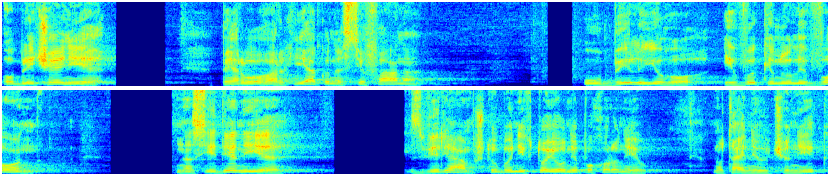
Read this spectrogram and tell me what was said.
облічення первого архіякона Стефана, убили його і викинули вон на з'єднання звірям, щоб ніхто його не похоронив. Но тайний ученик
